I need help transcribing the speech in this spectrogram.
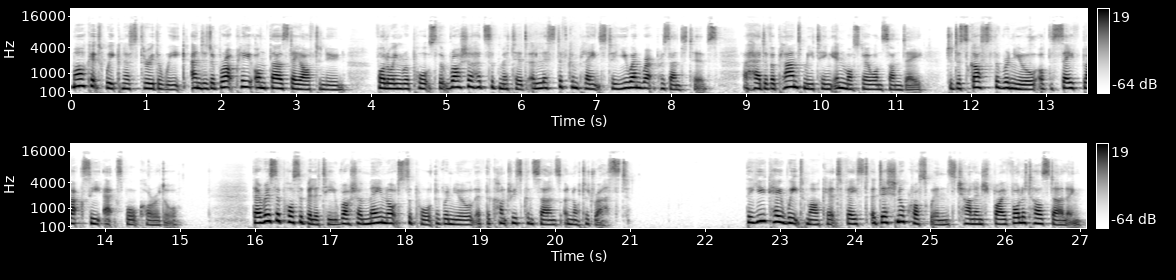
Market weakness through the week ended abruptly on Thursday afternoon, following reports that Russia had submitted a list of complaints to UN representatives ahead of a planned meeting in Moscow on Sunday to discuss the renewal of the safe Black Sea export corridor. There is a possibility Russia may not support the renewal if the country's concerns are not addressed. The UK wheat market faced additional crosswinds challenged by volatile sterling.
